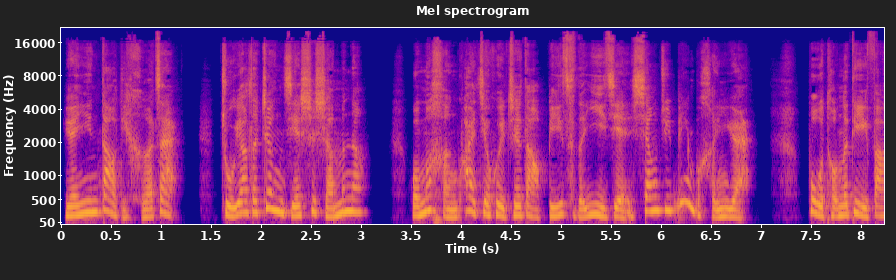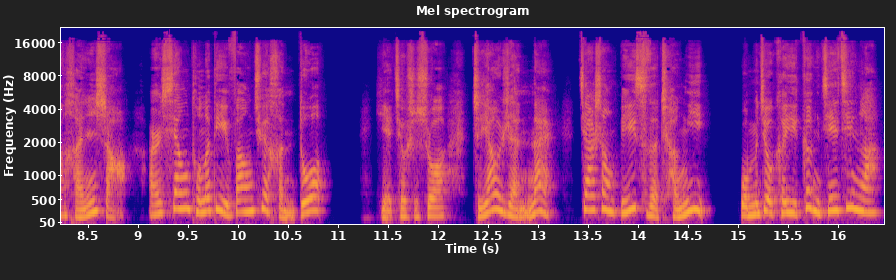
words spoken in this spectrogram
原因到底何在？主要的症结是什么呢？”我们很快就会知道彼此的意见相距并不很远，不同的地方很少，而相同的地方却很多。也就是说，只要忍耐加上彼此的诚意，我们就可以更接近啦。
